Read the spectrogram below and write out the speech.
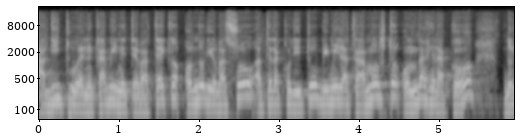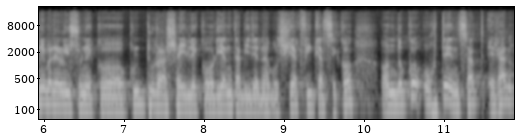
adituen kabinete batek, ondorio batzo, aterako ditu, 2000 eta amost, ondarrerako, doni izuneko kultura saileko orientabide nagusiak fikatzeko, ondoko urteentzat eran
